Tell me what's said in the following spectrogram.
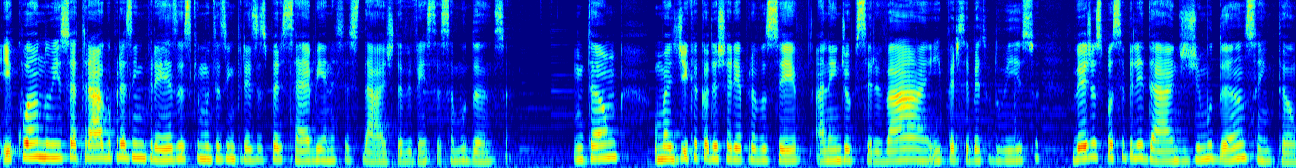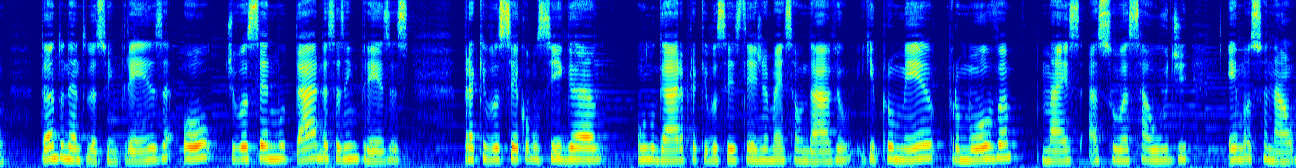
E quando isso é trago para as empresas, que muitas empresas percebem a necessidade da vivência dessa mudança. Então, uma dica que eu deixaria para você, além de observar e perceber tudo isso, veja as possibilidades de mudança, então, tanto dentro da sua empresa ou de você mudar dessas empresas para que você consiga um lugar para que você esteja mais saudável e que promova mais a sua saúde emocional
